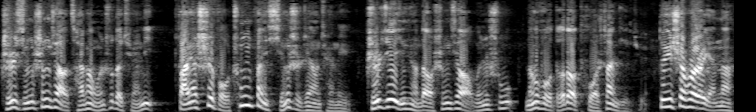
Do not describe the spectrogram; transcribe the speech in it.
执行生效裁判文书的权利，法院是否充分行使这样权利，直接影响到生效文书能否得到妥善解决。对于社会而言呢，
